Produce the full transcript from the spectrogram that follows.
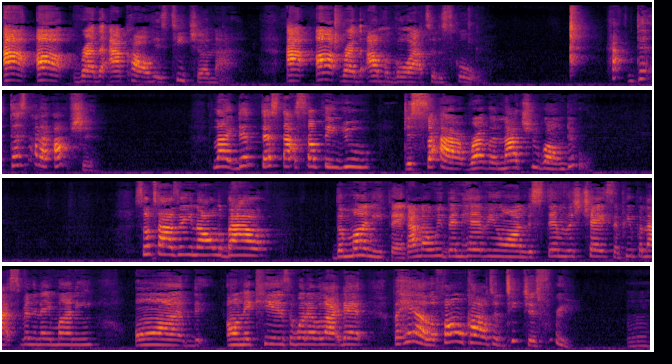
I opt whether I call his teacher or not. I opt whether I'm going to go out to the school. How, that, that's not an option. Like that that's not something you decide whether or not you gonna do. Sometimes it ain't all about the money thing. I know we've been heavy on the stimulus checks and people not spending their money on on their kids or whatever like that. But hell, a phone call to the teacher is free. Mm.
